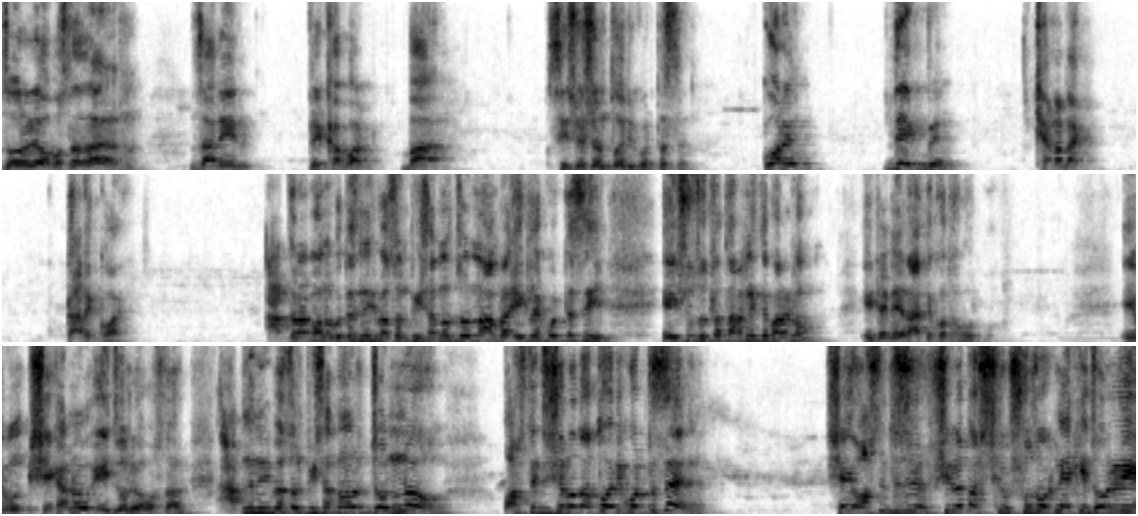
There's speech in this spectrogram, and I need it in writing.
জরুরি অবস্থা জারির প্রেক্ষাপট বা সিচুয়েশন তৈরি করতেছেন করেন, দেখবেন, খেলাটা কারে কয়। আপনারা মনে করতেছেন নির্বাচন পিছানোর জন্য আমরা এগুলো করতেছি, এই সুযোগটা তারা নিতে পারে না, এটা নিয়ে রাতে কথা বলব। এবং সেখানেও এই জরুরি অবস্থা। আপনি নির্বাচন পিছানোর জন্য অস্থিতিশীলতা তৈরি করতেছেন? সেই অস্থিতিশীলতার সুযোগ নিয়ে কি জরুরি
